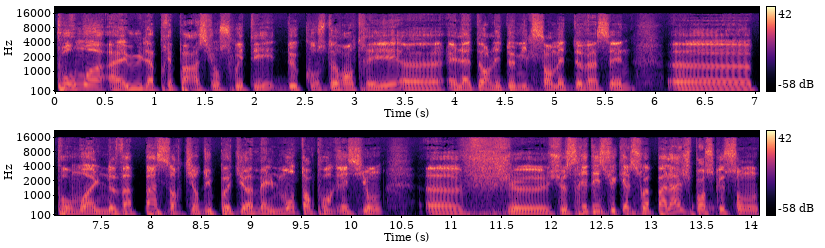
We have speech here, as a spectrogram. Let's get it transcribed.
pour moi, a eu la préparation souhaitée, deux courses de rentrée. Euh, elle adore les 2100 mètres de Vincennes. Euh, pour moi, elle ne va pas sortir du podium. Elle monte en progression. Euh, je, je serais déçu qu'elle soit pas là. Je pense que son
